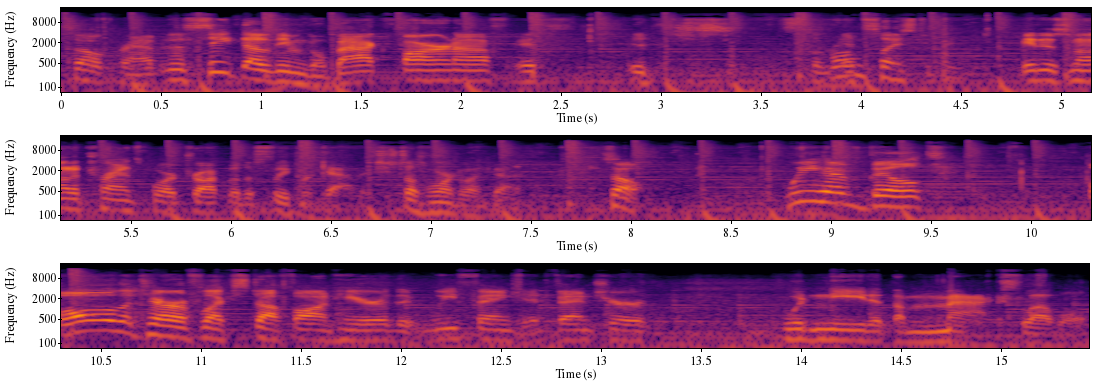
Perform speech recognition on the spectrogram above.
So cramped. The seat doesn't even go back far enough. It's it's It's the wrong place to be. it is not a transport truck with a sleeper cab. It just doesn't work like that. So we have built all the Teraflex stuff on here that we think Adventure would need at the max level.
